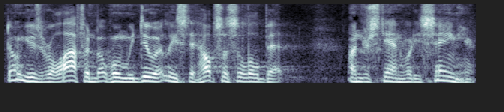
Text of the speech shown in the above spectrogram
don't use real often, but when we do, at least it helps us a little bit understand what he's saying here.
